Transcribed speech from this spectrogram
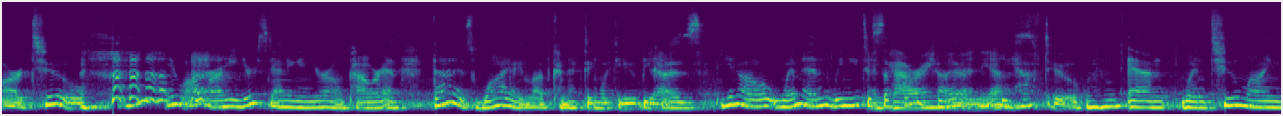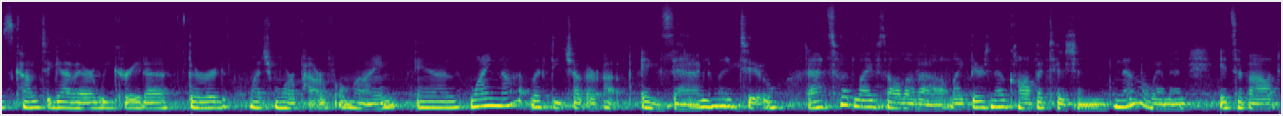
are too. you, you, are. I mean, you're standing in your own power, and that is why I love connecting with you because yes. you know, women, we need to Empowering support each other. Women, yes. We have to. Mm-hmm. And when two minds come together, we create a third, much more powerful mind. And why not lift each other up? Exactly. We need to. That's what life's all about. Like, there's no competition no. with women. It's about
